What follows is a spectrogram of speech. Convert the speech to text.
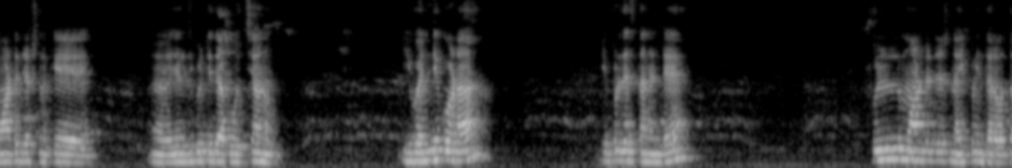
మోటరైజేషన్కి ఎలిజిబిలిటీ దాకా వచ్చాను. ఇవన్నీ కూడా ఎప్పుడు తెస్తానంటే ఫుల్ మానిటైజేషన్ అయిపోయిన తర్వాత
